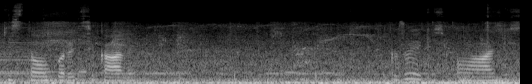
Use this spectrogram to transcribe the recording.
які стовбури цікаві. Покажу якийсь оазіс.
